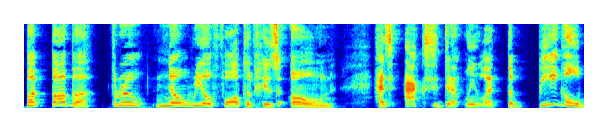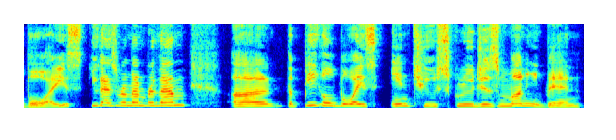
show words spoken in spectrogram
but Bubba, through no real fault of his own, has accidentally let the Beagle Boys, you guys remember them? Uh, the Beagle Boys into Scrooge's money bin,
